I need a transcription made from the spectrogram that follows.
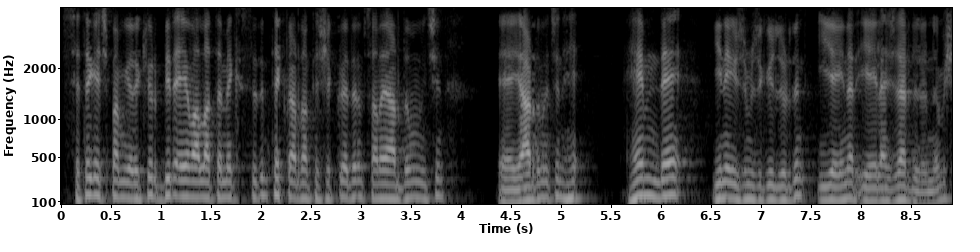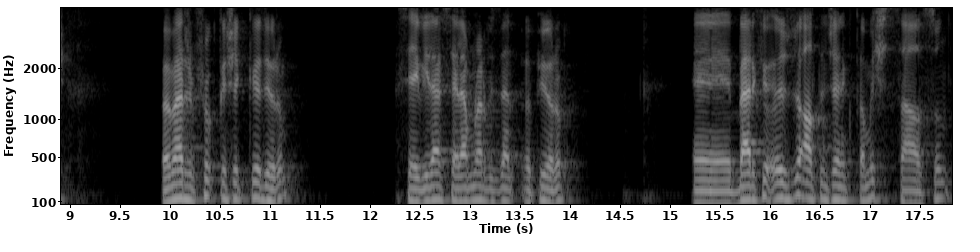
Sete geçmem gerekiyor. Bir eyvallah demek istedim. Tekrardan teşekkür ederim sana yardımın için. Ee, yardımın için he- hem de yine yüzümüzü güldürdün. İyi yayınlar, iyi eğlenceler dilerim demiş. Ömer'cim çok teşekkür ediyorum. Sevgiler, selamlar bizden öpüyorum. Ee, Berke Özlü 6. ayını kutlamış sağ olsun.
